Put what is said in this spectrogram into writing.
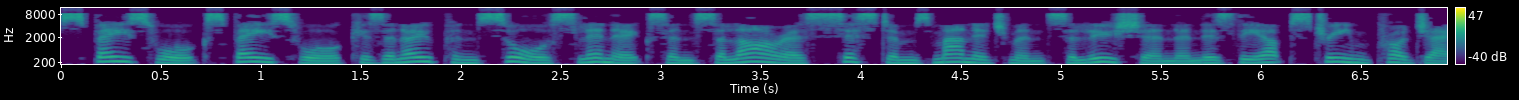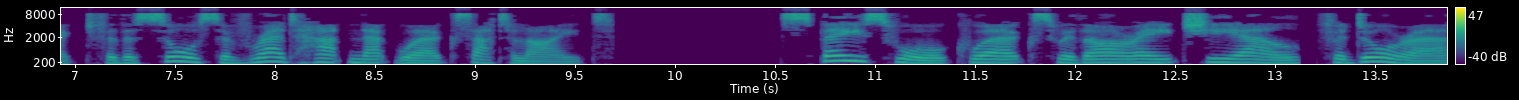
Spacewalk Spacewalk is an open-source Linux and Solaris systems management solution and is the upstream project for the source of Red Hat Network Satellite. Spacewalk works with RHEL, Fedora,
